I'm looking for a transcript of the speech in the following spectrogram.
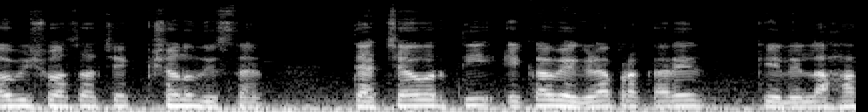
अविश्वासाचे क्षण दिसत आहेत त्याच्यावरती एका वेगळ्या प्रकारे केलेला हा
